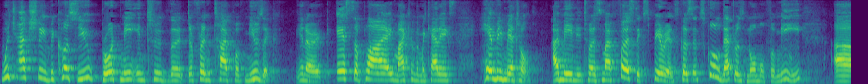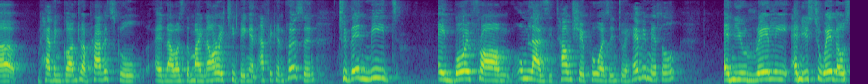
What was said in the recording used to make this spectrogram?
Which actually, because you brought me into the different type of music, you know, Air Supply, and the Mechanics, heavy metal. I mean, it was my first experience because at school that was normal for me, uh, having gone to a private school and I was the minority being an African person, to then meet a boy from Umlazi Township who was into heavy metal, and you really and used to wear those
